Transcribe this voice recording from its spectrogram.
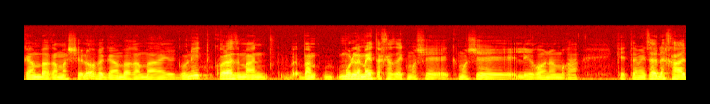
גם ברמה שלו וגם ברמה הארגונית, כל הזמן מול המתח הזה, כמו, ש, כמו שלירון אמרה. כי אתה מצד אחד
